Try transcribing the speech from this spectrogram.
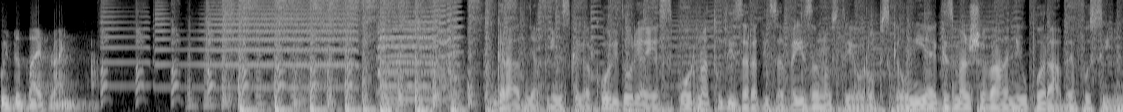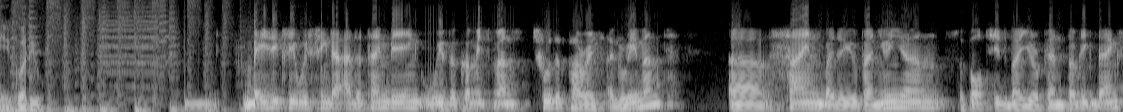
with the pipeline. Gradnja plinskega koridorja je sporna tudi zaradi zavezanosti Evropske unije k zmanjševanju porabe fosilnih goriv. Basically, we think that at the time being, with the commitment to the Paris Agreement, uh, signed by the European Union, supported by European public banks,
